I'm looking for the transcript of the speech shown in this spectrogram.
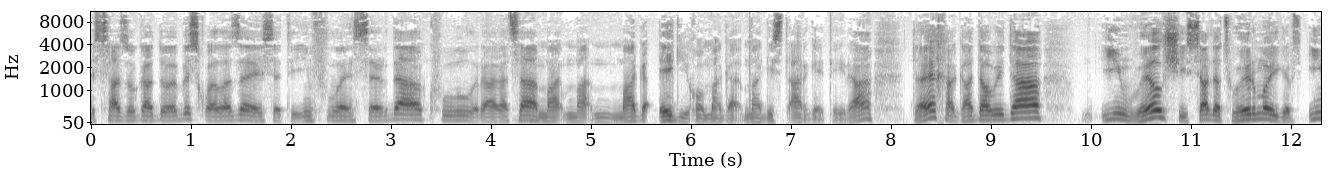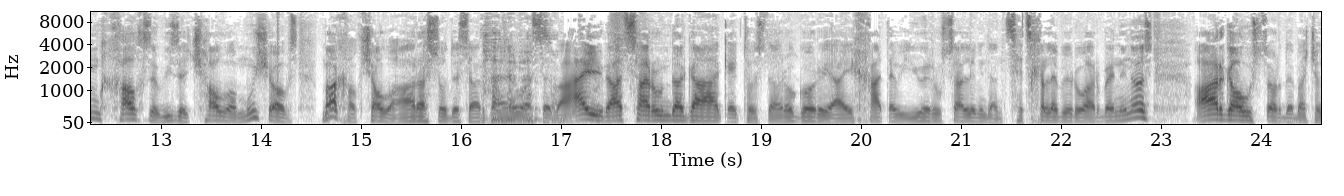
საზოგადოების ყველაზე ესეთი ინფლუენსერ და cool რაღაცა მაგ ეგ იყო მაგის ტარგეტი რა. და ეხა გადავიდა იმ ველში სადაც ვერ მოიგებს იმ ხალხზე ვიზე ჩალვა მუშაობს მაგ ხალხ ჩალვა არასოდეს არ დაევასება. აი რაც არ უნდა გააკეთოს და როგორი აი ხატევი იერუსალიმიდან ცეცხლები რო არ ბენინოს არ გაუსწორდება ჩა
